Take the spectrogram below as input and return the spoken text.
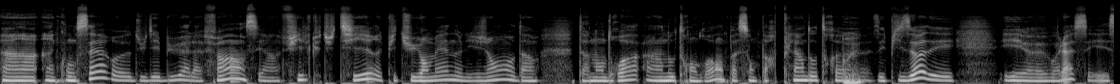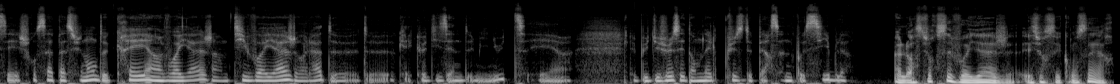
un, concert du début à la fin C'est un fil que tu tires et puis tu emmènes les gens d'un endroit à un autre endroit en passant par plein d'autres épisodes. Et, et voilà, c'est, je trouve ça passionnant de créer un voyage, un petit voyage voilà, de, quelques dizaines de minutes. Et le but du jeu, c'est d'emmener le plus de personnes possible. Alors sur ces voyages et sur ces concerts,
